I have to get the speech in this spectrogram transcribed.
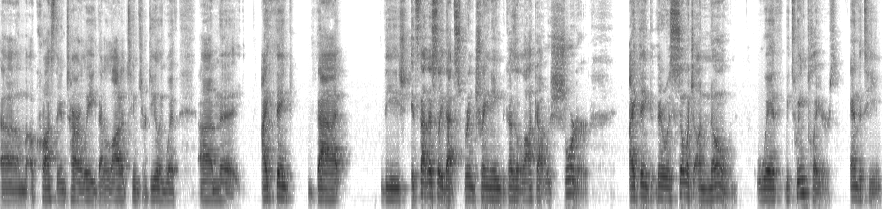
um, across the entire league that a lot of teams are dealing with. Um, I think that the it's not necessarily that spring training because the lockout was shorter. I think there was so much unknown with between players and the team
